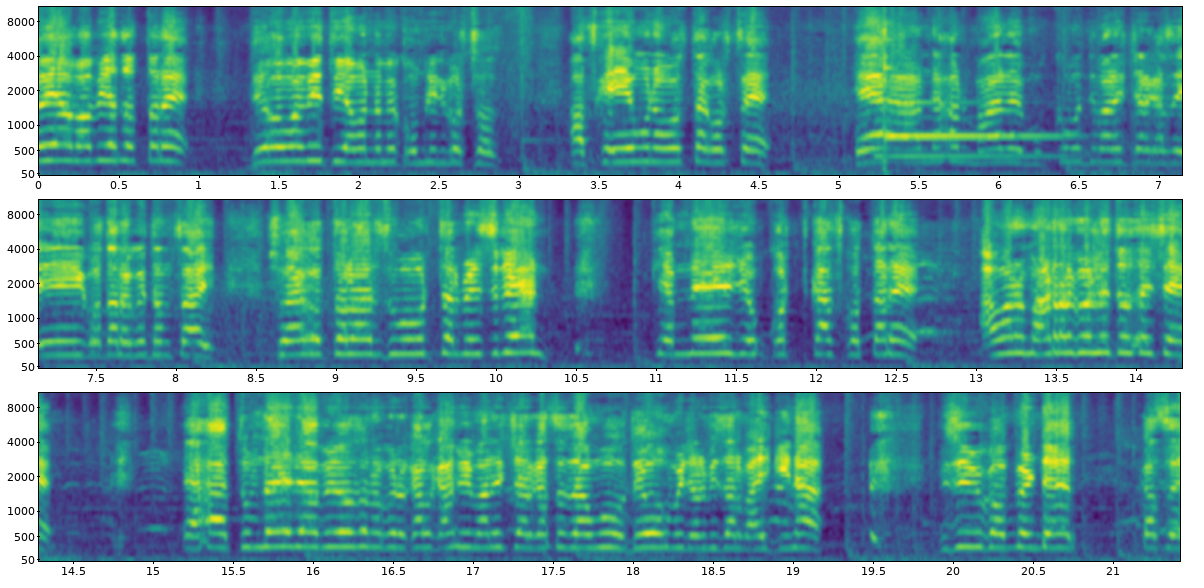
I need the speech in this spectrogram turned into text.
লইয়া ভাবিয়া দত্তরে, দেহ ভাবি তুই আমার নামে কমপ্লেন করছস। আজকে এমন অবস্থা করছে। আমার মানে মুখ্যমন্ত্রী মানুষের কাছে এই কথাটা কইতাম, চাই সোয়াগতলার যুব মোর্চার প্রেসিডেন্ট কেমনে কাজ করতারে আমার মার্ডার করলে তো হয়েছে হ্যাঁ তোমরা এটা বিবেচনা করো, কালকে আমি মানুষের কাছে যাব, দেহ মিটার বিচার পাই কিনা? বিজেপি গভর্নমেন্টের কাছে।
